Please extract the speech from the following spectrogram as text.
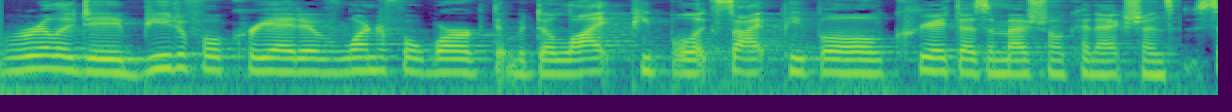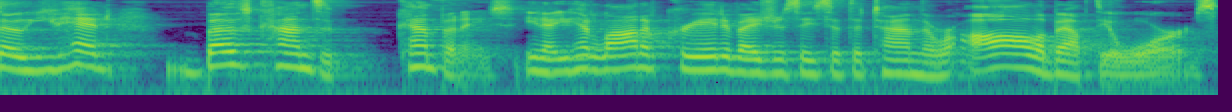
really do beautiful, creative, wonderful work that would delight people, excite people, create those emotional connections. So you had both kinds of companies. You know, you had a lot of creative agencies at the time that were all about the awards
